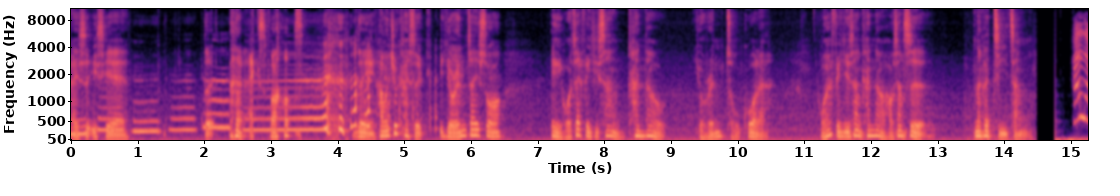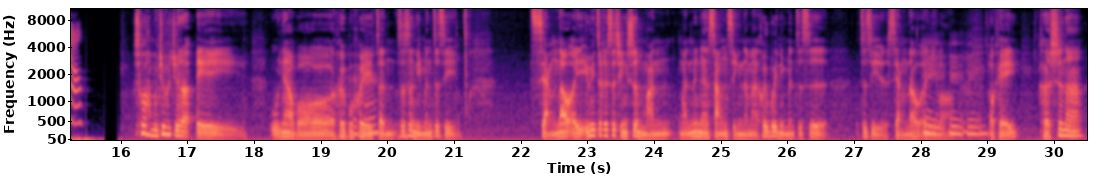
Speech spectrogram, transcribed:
还是一些的 X Files，对他们就开始有人在说：“诶，我在飞机上看到有人走过了，我在飞机上看到好像是那个机长。” Hello，所以他们就会觉得：“诶，吴亚博会不会真？这是你们自己。”想到而已，因为这个事情是蛮蛮令人伤心的嘛，会不会你们只是自己想到而已咯？嗯嗯。OK，可是呢，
